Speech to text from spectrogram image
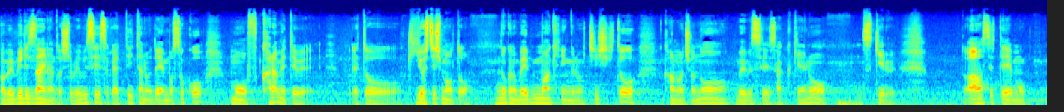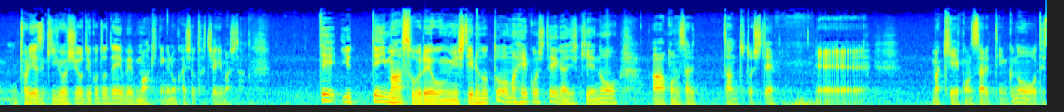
まあ、ウェブデザイナーとしてウェブ制作やっていたのでもうそこもう絡めて、えっと、起業してしまおうと。僕のウェブマーケティングの知識と彼女のウェブ制作系のスキル合わせてもうとりあえず起業しようということでウェブマーケティングの会社を立ち上げましたって言って今それを運営しているのと、まあ、並行して外資系のあコンサルタントとして、えーまあ、経営コンサルティングのお手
